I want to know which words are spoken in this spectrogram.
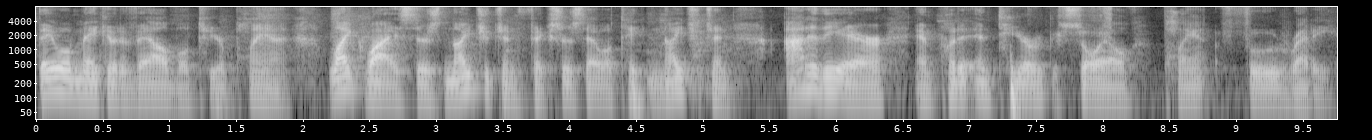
they will make it available to your plant. Likewise, there's nitrogen fixers that will take nitrogen out of the air and put it into your soil, plant food ready.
